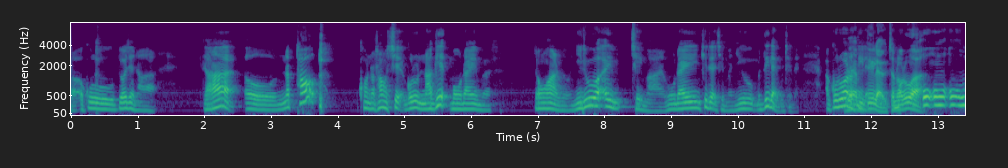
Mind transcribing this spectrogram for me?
တော့အခုပြောချင်တာကဒါကဟို2000 2008အခုတို့နာဂစ်မုံတိုင်းပဲတုံးရဆိုညီတို့ကအဲ့ချိန်မှာမုံတိုင်းဖြစ်တဲ့အချိန်မှာညီတို့မသိလိုက်ဘူးထင်တယ်အကိုတို့ကတော့သိသိလိုက်ဘူးကျွန်တော်တို့ကအုံအုံအုံအုံ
